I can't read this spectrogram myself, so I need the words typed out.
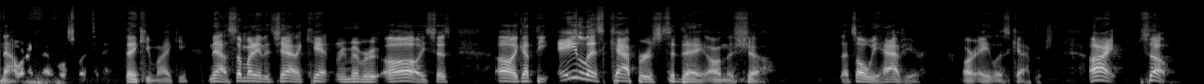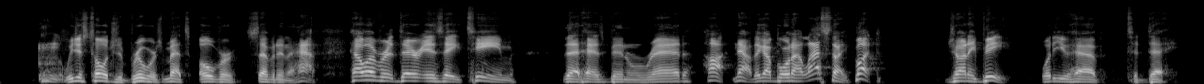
Now we're not going to have a little sweat today. Thank you, Mikey. Now, somebody in the chat, I can't remember. Oh, he says, Oh, I got the A list cappers today on the show. That's all we have here are A list cappers. All right. So we just told you the Brewers Mets over seven and a half. However, there is a team that has been red hot. Now they got blown out last night, but Johnny B, what do you have today?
